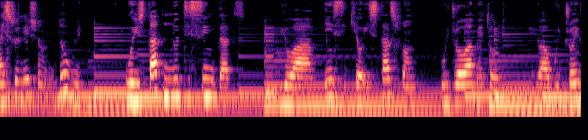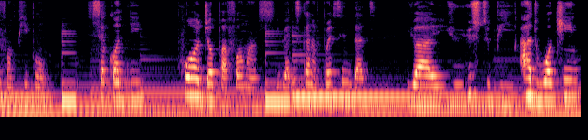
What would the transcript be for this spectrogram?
isolation. Though we when you start noticing that you are insecure, it starts from withdrawal method. You are withdrawing from people. Secondly, poor job performance. If you are this kind of person that you are you used to be hardworking,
